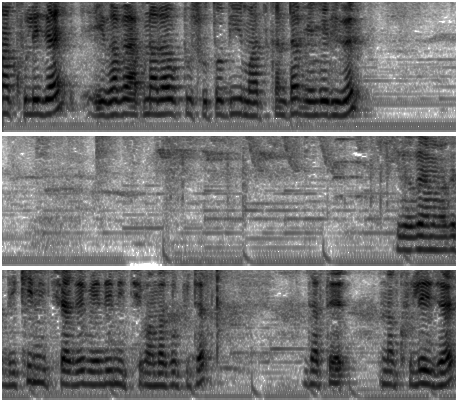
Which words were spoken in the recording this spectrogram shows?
না খুলে যায়। এইভাবে আপনারাও একটু সুতো দিয়ে মাঝখানটা বেঁধে দিবেন। এভাবে আমাকে দেখিয়ে নিচ্ছি, আগে বেঁধে নিচ্ছি বাঁধাকপিটা, যাতে না খুলে যায়।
